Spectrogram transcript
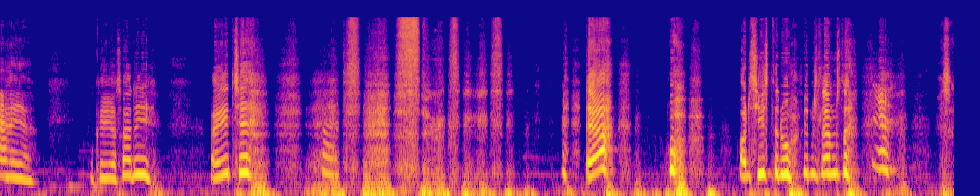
Ja, ja. Okay, og så er det... Og et til. Ja. Uh, og det sidste nu, det er den slemmeste. Ja, så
